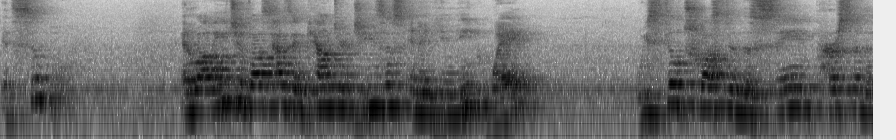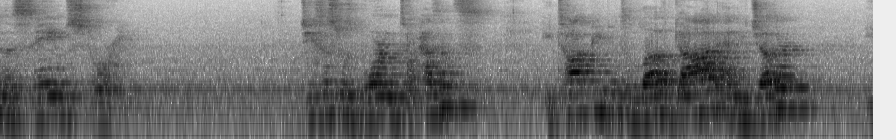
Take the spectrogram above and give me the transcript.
It's simple. And while each of us has encountered Jesus in a unique way, we still trust in the same person and the same story. Jesus was born to peasants. He taught people to love God and each other. He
